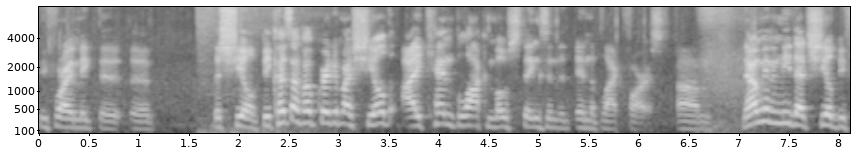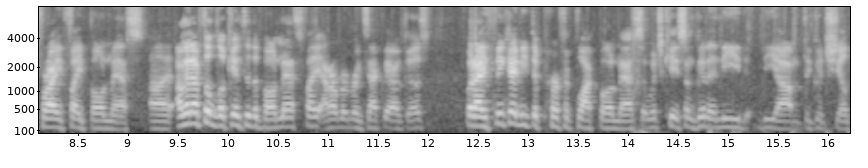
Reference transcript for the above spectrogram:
before I make the, the the shield because I've upgraded my shield. I can block most things in the in the Black Forest. Um, now I'm gonna need that shield before I fight Bonemass. Uh, I'm gonna have to look into the Bonemass fight. I don't remember exactly how it goes, but I think I need the perfect block Bonemass. In which case, I'm gonna need the um the good shield.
